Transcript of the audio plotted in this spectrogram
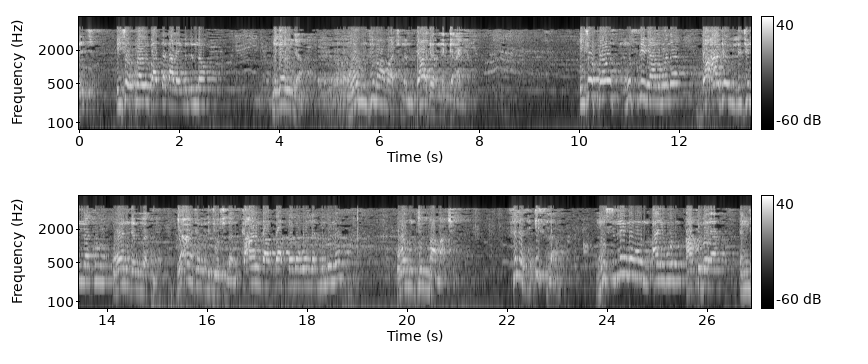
ልጅ ኢትዮጵያዊ በአጠቃላይ ምንድን ነው ንገሩኛ። ወንድማማች ነን በሀገር እንገናኛለን ኢትዮጵያ ውስጥ ሙስሊም ያልሆነ በአደም ልጅነቱ ወንድምህ ነው። የአደም ልጆች ነን። ከአንድ አባት በመወለድ ምንድነው ወንድማማች ስለዚህ ኢስላም ሙስሊሙን አይሁን አክብረ እንደ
